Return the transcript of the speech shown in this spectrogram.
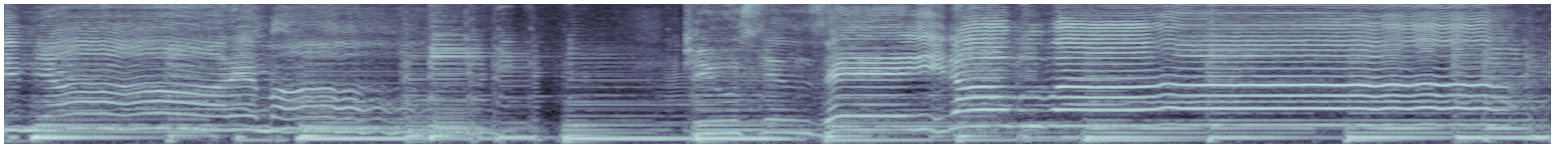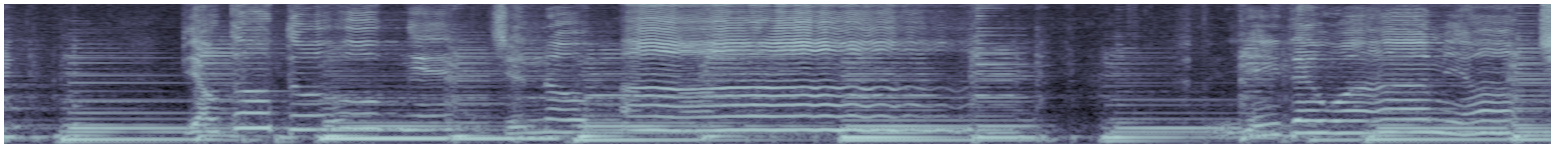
ပြစ်များတဲ့မှာဖြူစင်စေတော်မူပါပျောက်တော့သူငယ်ကျွန်ုပ်အားရင်တဲ့ဝမ်းမြောက်ခြ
